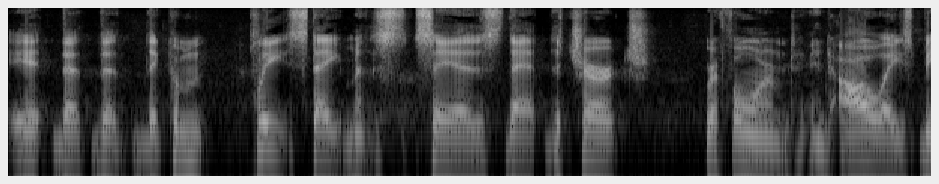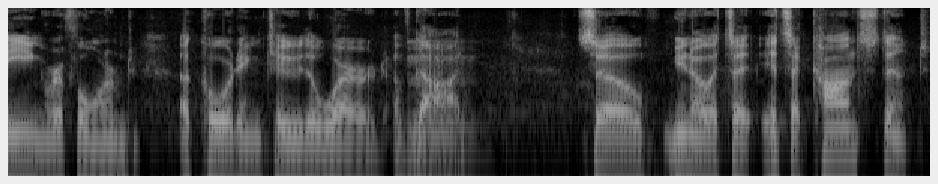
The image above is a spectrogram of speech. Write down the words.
it the, the the complete statement says that the church reformed and always being reformed according to the word of God. Mm. So you know it's a it's a constant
